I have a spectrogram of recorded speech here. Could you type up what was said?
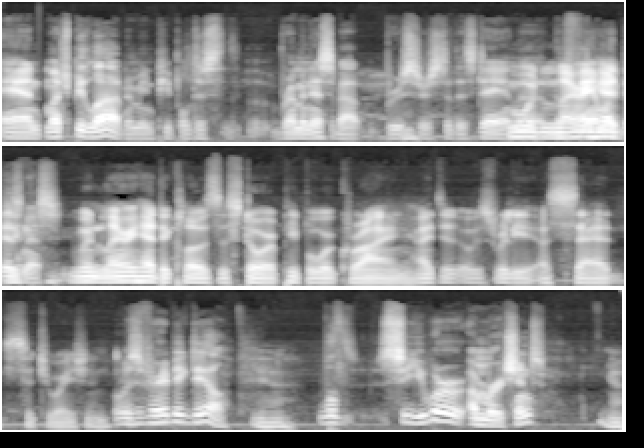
and much beloved. I mean, people just reminisce about Brewster's to this day and the, when the Larry family had business. To, when Larry had to close the store, people were crying. I just, it was really a sad situation. It was a very big deal. Yeah, Well, so you were a merchant, yeah.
